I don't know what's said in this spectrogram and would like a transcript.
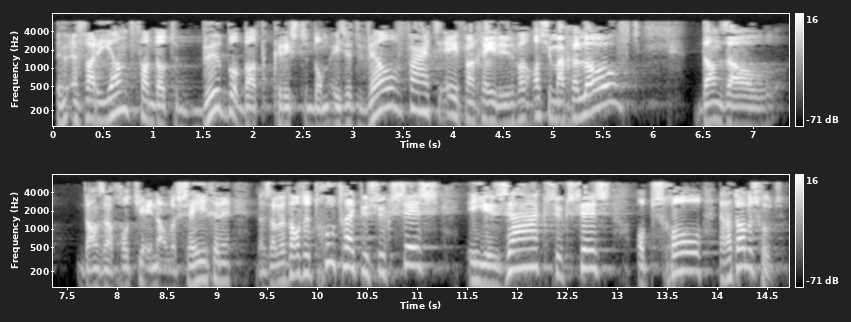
Een, variant van dat bubbelbad christendom is het welvaartsevangelie. Van als je maar gelooft, dan zal, dan zal God je in alles zegenen. Dan zal het altijd goed gaan. Heb je succes in je zaak, succes op school, dan gaat alles goed.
